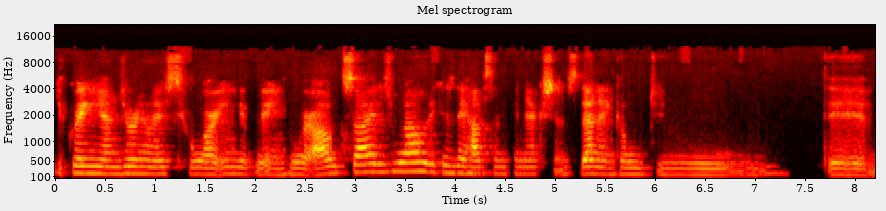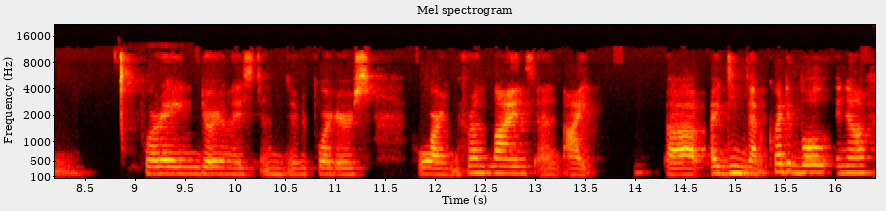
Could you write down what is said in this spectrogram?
Ukrainian journalists who are in Ukraine who are outside as well because they have some connections. Then I go to the foreign journalists and the reporters who are in the front lines, and I uh, I deem them credible enough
